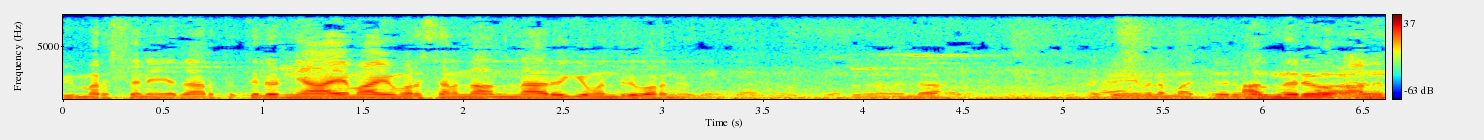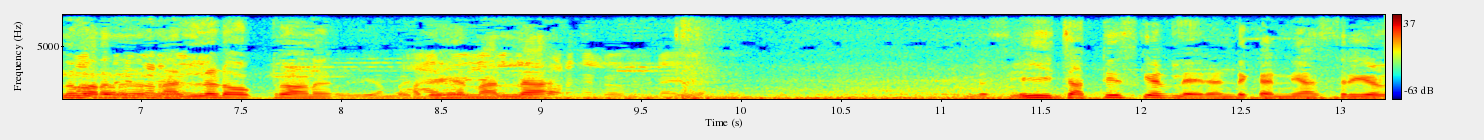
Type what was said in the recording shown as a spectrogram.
വിമർശനം യഥാർത്ഥത്തിൽ ഒരു ന്യായമായ വിമർശനം എന്ന് അന്ന് ആരോഗ്യമന്ത്രി പറഞ്ഞത്. അന്നൊരു അന്ന് പറഞ്ഞത് നല്ല ഡോക്ടറാണ്. അദ്ദേഹം നല്ല ഈ ഛത്തീസ്ഗഡിലെ രണ്ട് കന്യാസ്ത്രീകൾ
